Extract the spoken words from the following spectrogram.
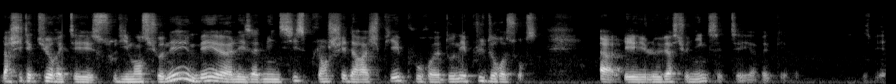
L'architecture était sous-dimensionnée, mais euh, les admin 6 planchaient d'arrache-pied pour euh, donner plus de ressources. Ah, et le versionning, c'était avec euh, SVN.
